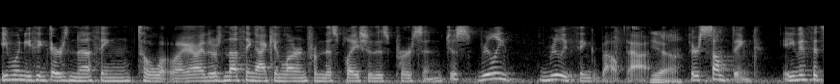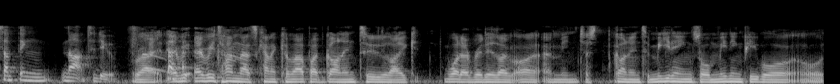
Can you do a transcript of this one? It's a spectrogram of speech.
even when you think there's nothing to like, I, there's nothing I can learn from this place or this person, just really, really think about that. Yeah. There's something, even if it's something not to do. Right. Every every time that's kind of come up, I've gone into like whatever it is. I've, I mean, just gone into meetings or meeting people or, or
